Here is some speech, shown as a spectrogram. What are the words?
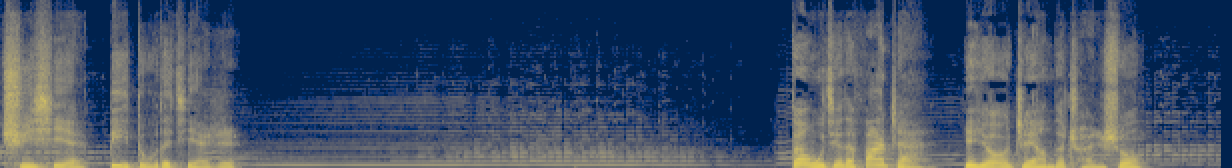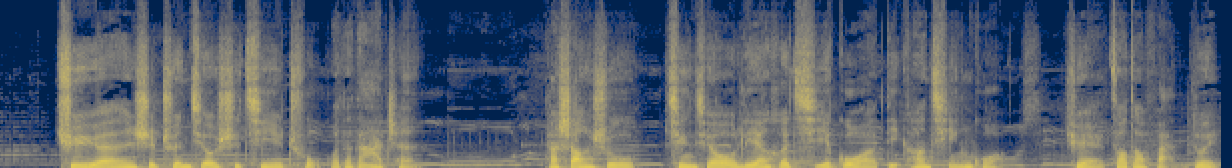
驱邪避毒的节日。端午节的发展也有这样的传说：屈原是春秋时期楚国的大臣，他上书请求联合齐国抵抗秦国，却遭到反对，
